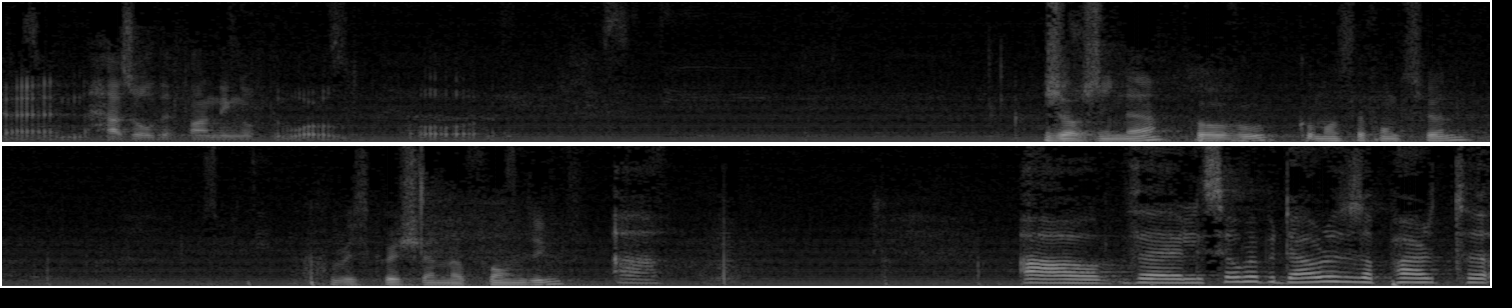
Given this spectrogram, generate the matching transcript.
and has all the funding of the world. Or, Georgina, pour vous, comment ça fonctionne With question of funding Uh, the Lyceum Epidaurus is a part uh,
